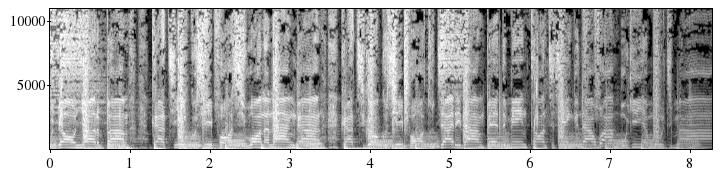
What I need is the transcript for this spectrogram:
무더운 여름밤 같이 있고 싶어 시원한 한강 같이 걷고 싶어 두 자리랑 배드민턴 채 챙겨 나와 모기야 물지마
